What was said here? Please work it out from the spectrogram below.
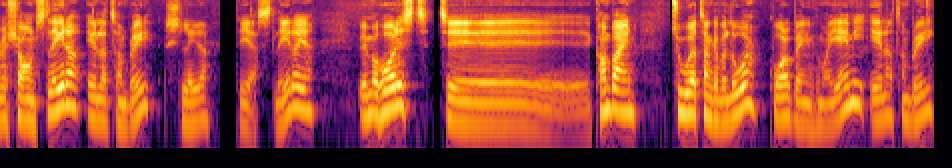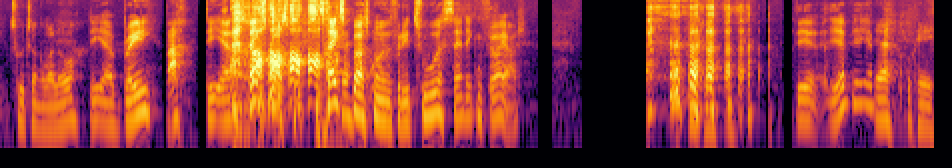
Rashawn Slater eller Tom Brady? Slater. Det er Slater, ja. Hvem er hurtigst til Combine? Tua Tagovailoa, quarterbacken for Miami, eller Tom Brady? Tua Tagovailoa. Det er Brady. Hvad? Det er trickspørgsmål, trickspørgsmålet, fordi Tua satte ikke en 40 yard. Det er, ja, ja, ja. Ja, okay.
